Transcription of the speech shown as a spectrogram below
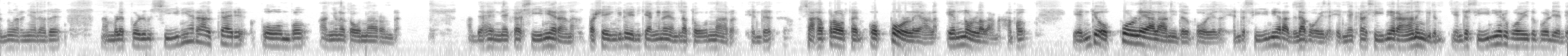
എന്ന് പറഞ്ഞാൽ അത് നമ്മളെപ്പോഴും സീനിയർ ആൾക്കാർ പോകുമ്പോൾ അങ്ങനെ തോന്നാറുണ്ട്. അദ്ദേഹം എന്നേക്കാൾ സീനിയറാണ് പക്ഷെ എങ്കിലും എനിക്ക് അങ്ങനെയല്ല തോന്നാറ്. എന്റെ സഹപ്രവർത്തകൻ ഒപ്പമുള്ളയാൾ എന്നുള്ളതാണ്. അപ്പൊ എന്റെ ഒപ്പമുള്ളയാളാണ് ഇത് പോയത്. എന്റെ സീനിയർ അല്ല പോയത്. എന്നെക്കാൾ സീനിയർ ആണെങ്കിലും എന്റെ സീനിയർ പോയതുപോലെയല്ല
